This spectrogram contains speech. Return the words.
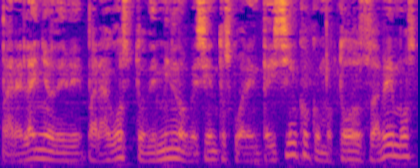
para el año de para agosto de 1945, como todos sabemos,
